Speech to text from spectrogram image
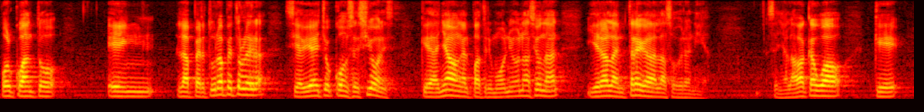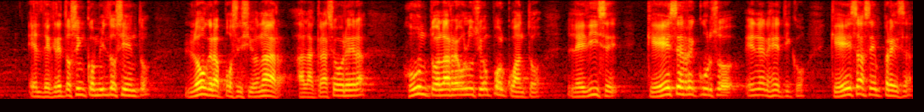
por cuanto en la apertura petrolera se había hecho concesiones que dañaban el patrimonio nacional y era la entrega de la soberanía. Señalaba Caguao que el decreto 5200 logra posicionar a la clase obrera junto a la revolución por cuanto le dice que ese recurso energético, que esas empresas,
